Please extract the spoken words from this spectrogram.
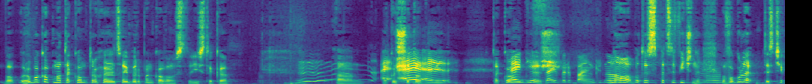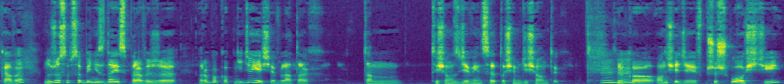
bo Robocop ma taką trochę cyberpunkową stylistykę. Um, jakoś się to... E, e, taką, wiesz, cyberpunk, no. no. bo to jest specyficzny. No. Bo w ogóle to jest ciekawe, dużo osób sobie nie zdaje sprawy, że Robocop nie dzieje się w latach tam 1980. Mhm. Tylko on się dzieje w przyszłości,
